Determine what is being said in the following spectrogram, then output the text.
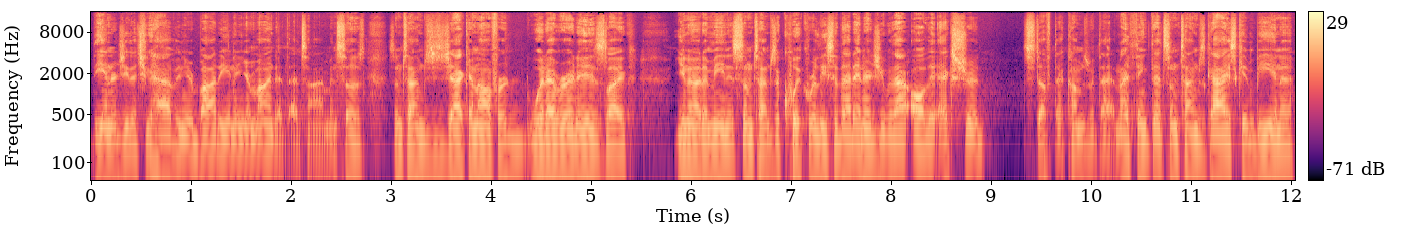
the energy that you have in your body and in your mind at that time. And so sometimes jacking off or whatever it is, like, you know what I mean, is sometimes a quick release of that energy without all the extra stuff that comes with that. And I think that sometimes guys can be in a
